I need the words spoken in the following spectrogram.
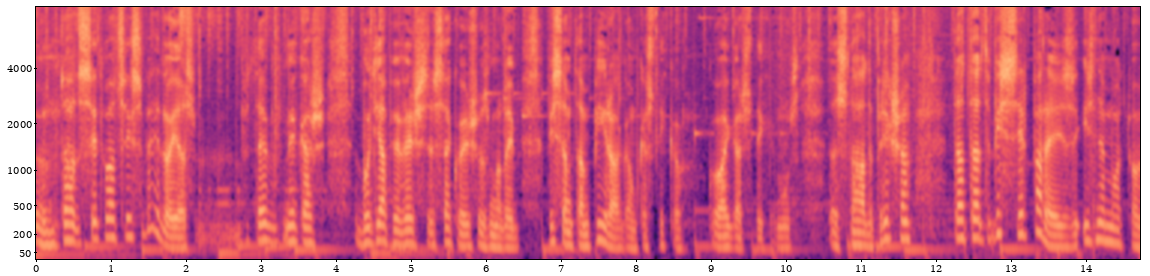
un tādas situācijas veidojās. Te vienkārši būtu jāpievērš sekojuši uzmanību visam tam pīrāgam, kas tika, ko Aigars tika mums stāda priekšā. Uh, Tā tad viss ir pareizi, izņemot to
